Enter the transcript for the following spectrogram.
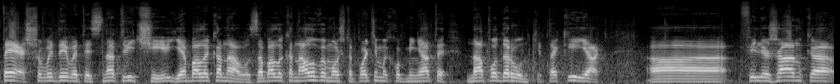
те, що ви дивитесь на твічі, є баликаналу. За баликаналу ви можете потім їх обміняти на подарунки, такі як філіжанка,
